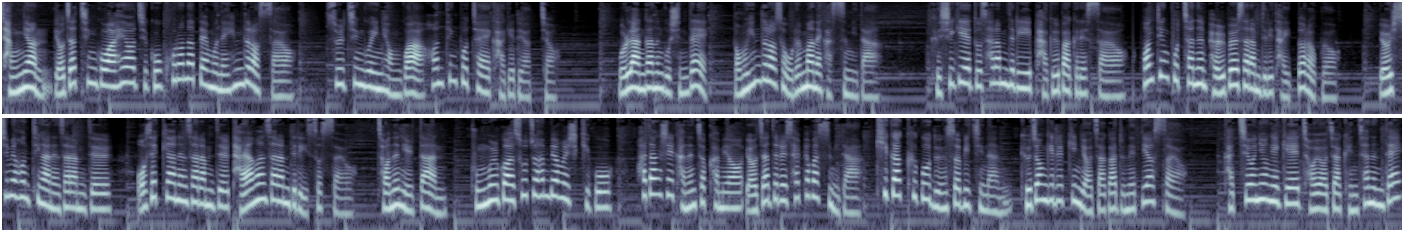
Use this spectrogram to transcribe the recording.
작년 여자친구와 헤어지고 코로나 때문에 힘들었어요. 술 친구인 형과 헌팅포차에 가게 되었죠. 원래 안 가는 곳인데 너무 힘들어서 오랜만에 갔습니다. 그 시기에도 사람들이 바글바글했어요. 헌팅포차는 별별 사람들이 다 있더라고요. 열심히 헌팅하는 사람들, 어색해하는 사람들, 다양한 사람들이 있었어요. 저는 일단 국물과 소주 한 병을 시키고 화장실 가는 척하며 여자들을 살펴봤습니다. 키가 크고 눈썹이 진한 교정기를 낀 여자가 눈에 띄었어요. 같이 온 형에게 저 여자 괜찮은데?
